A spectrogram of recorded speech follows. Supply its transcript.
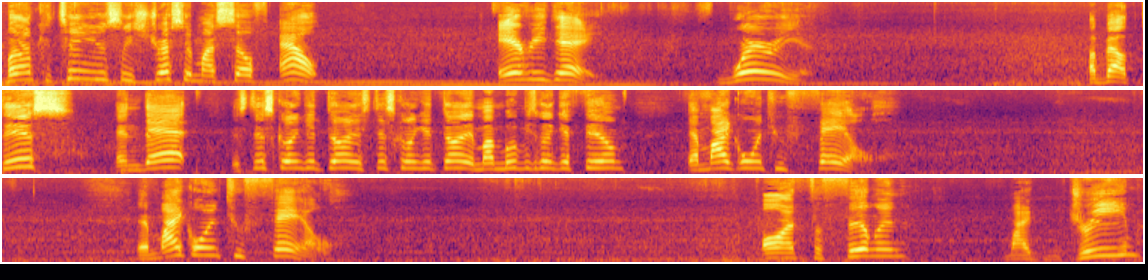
But I'm continuously stressing myself out every day, worrying about this and that. Is this going to get done? Is this going to get done? Is my movie's going to get filmed? Am I going to fail? Am I going to fail on fulfilling my dream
